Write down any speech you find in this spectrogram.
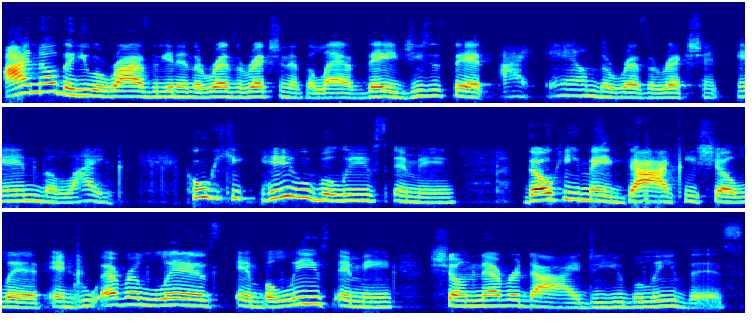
I know that he will rise again in the resurrection at the last day. Jesus said, I am the resurrection and the life. Who he, he who believes in me, though he may die, he shall live. And whoever lives and believes in me shall never die. Do you believe this?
